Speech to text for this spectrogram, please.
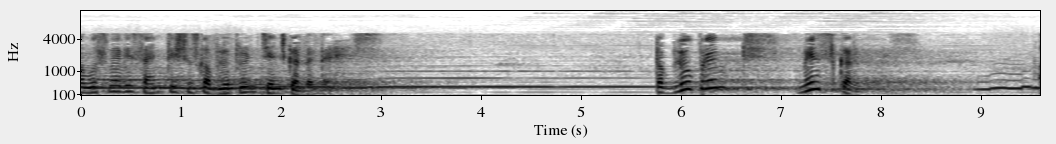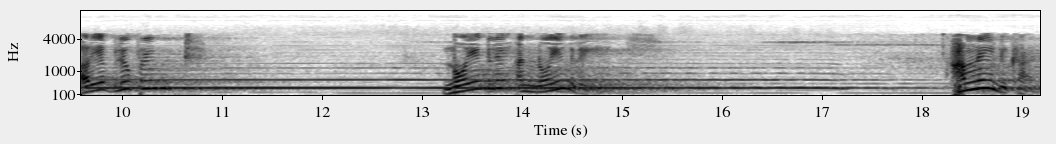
अब उसमें भी साइंटिस्ट उसका ब्लूप्रिंट चेंज कर लेते हैं। तो ब्लूप्रिंट मीन्स कर और ये ब्लूप्रिंट नोइंगली अनोइंगली हमने ही लिखा है।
